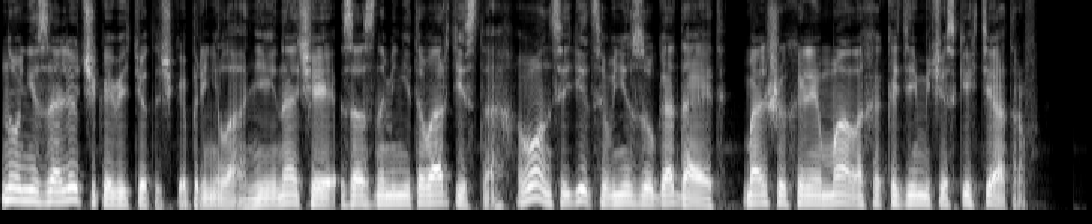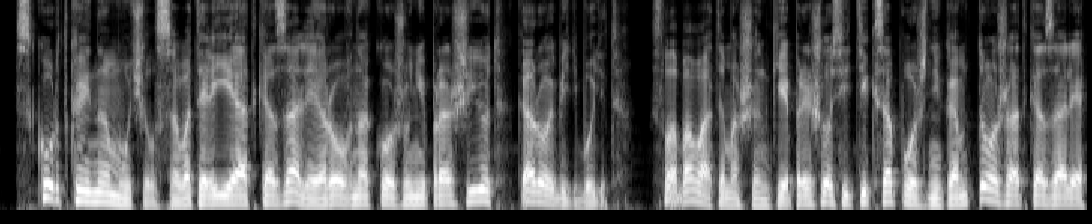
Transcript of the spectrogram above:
Но не за летчика ведь теточка приняла, не иначе за знаменитого артиста. Вон сидит внизу, гадает, больших или малых академических театров. С курткой намучился, в ателье отказали, ровно кожу не прошьют, коробить будет. Слабоваты машинки, пришлось идти к сапожникам, тоже отказали.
